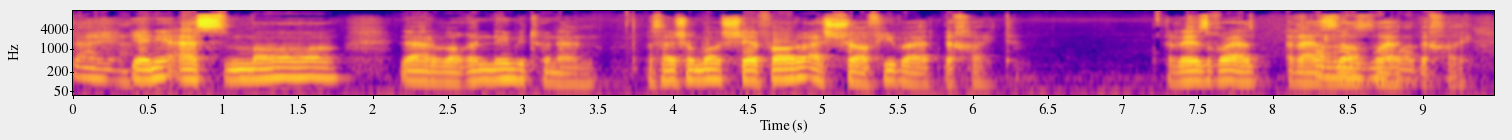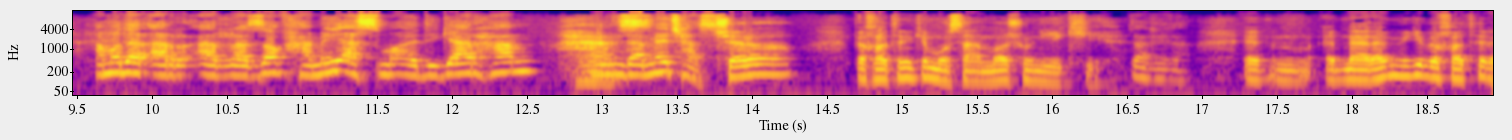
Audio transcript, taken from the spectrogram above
دقیقا. یعنی اسما در واقع نمی‌تونن مثلا شما شفا رو از شافی باید بخواید. رزق رو از رزاق باید بخواید. اما در الرزاق همه اسماء دیگر هم مندمج هست. چرا؟ به خاطر اینکه مسماشون یکیه. دقیقا. ابن عربی میگه به خاطر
